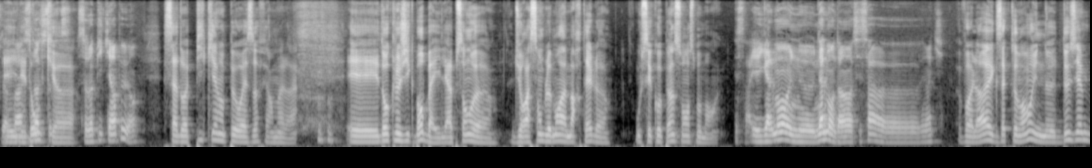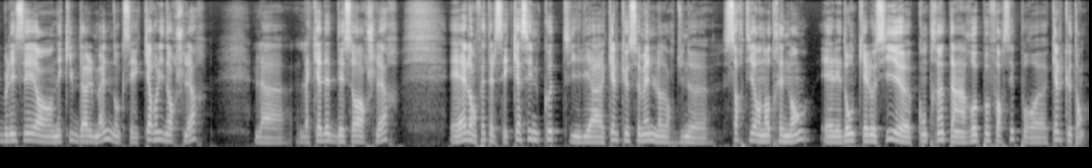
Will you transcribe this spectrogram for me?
Ça et il est donc. Euh, ça, doit piquer un peu, hein. Ça doit piquer un peu, ouais, ça doit faire mal. et donc, logiquement, bah, il est absent euh, du rassemblement à Martel, euh, où ses copains sont en ce moment. C'est ça. Et également une, Allemande, hein, c'est ça, Eric? Voilà, exactement. Une deuxième blessée en équipe d'Allemagne, donc c'est Caroline Horschler, la, la cadette des sœurs Horschler. Et elle, en fait, elle s'est cassé une côte il y a quelques semaines lors d'une sortie en entraînement. Et elle est donc, elle aussi, contrainte à un repos forcé pour quelques temps.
